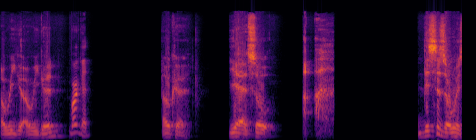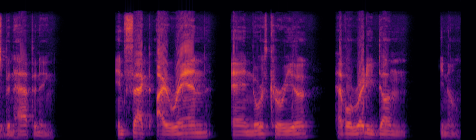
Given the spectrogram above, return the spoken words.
Are we are we good? We're good. Okay. Yeah. So uh, this has always been happening. In fact, Iran and North Korea have already done, you know,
